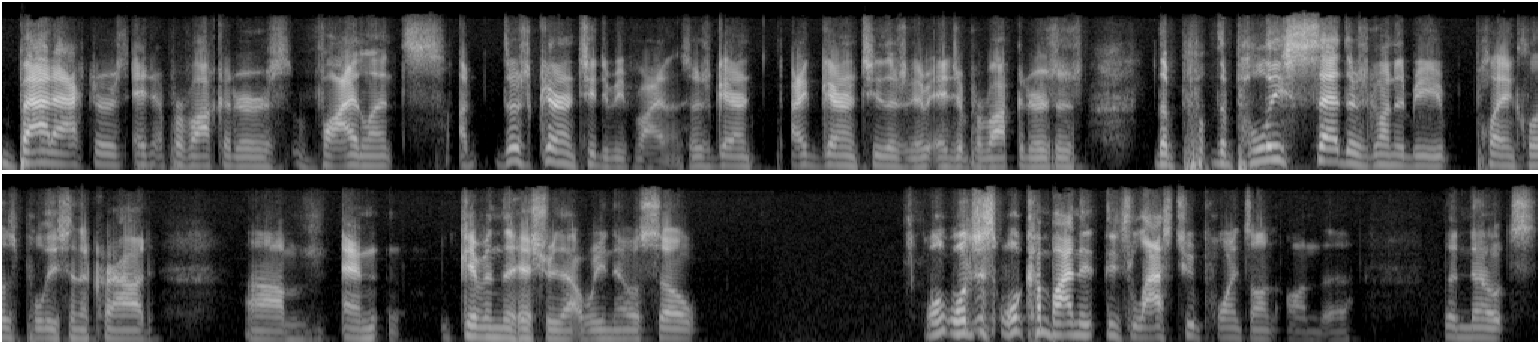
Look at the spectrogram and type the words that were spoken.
bad actors, agent provocateurs, violence? Uh, there's guaranteed to be violence. There's guarantee. I guarantee there's going to be agent provocateurs. There's the the police said there's going to be plainclothes police in the crowd, um, and given the history that we know. So we'll we'll just we'll combine the, these last two points on on the the notes.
